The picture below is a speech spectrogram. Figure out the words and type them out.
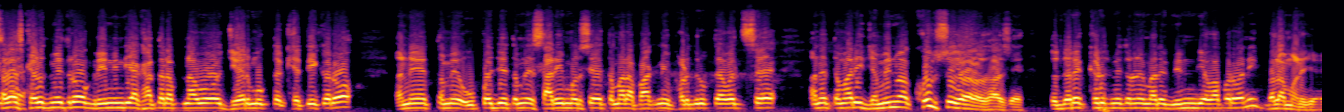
સરસ. ખેડૂત મિત્રો ગ્રીન ઇન્ડિયા ખાતર અપનાવો ઝેર મુક્ત ખેતી કરો. અને તમે ઉપજ તમને સારી મળશે, તમારા પાકની ફળદ્રુપતા વધશે અને તમારી જમીનમાં ખૂબ સુધારો થશે. તો દરેક ખેડૂત મિત્રોને મારે ગ્રીન વાપરવાની ભલામણ છે.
